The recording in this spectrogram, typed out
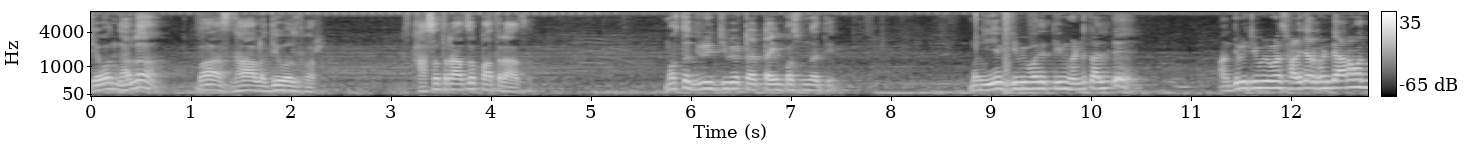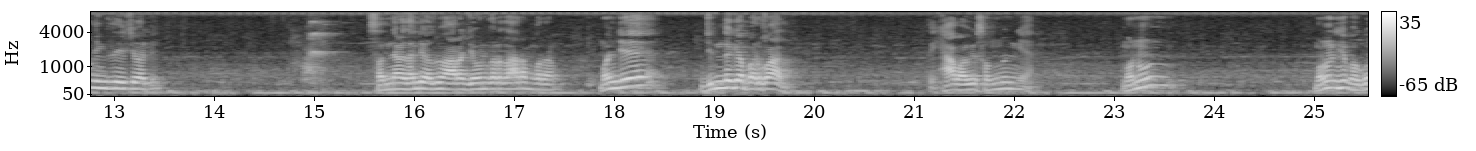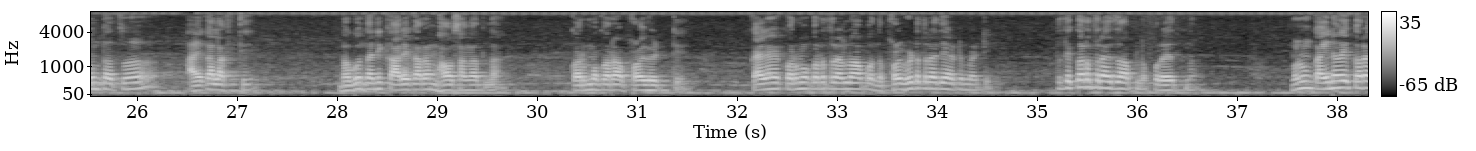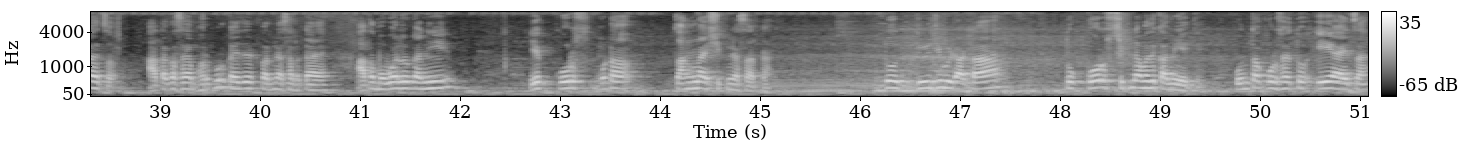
जेवण झालं बस झालं दिवसभर. हसत राहायचं पात राहायचं. मस्त दीड जी बी टा टाईमपासून जाते. म्हणजे एक जी बीमध्ये तीन घंटे चालते आणि दीड जी बीमध्ये साडेचार घंटे आरामात निघते त्याच्यावाले संध्याकाळ झाली अजून आराम जेवण करायचं आराम करा. म्हणजे जिंदगी बरबाद. तर ह्या बाबी समजून घ्या. म्हणून म्हणून हे भगवंताचं ऐका लागते. भगवंतानी कार्यकारण भाव सांगितला. कर्म करा फळ भेटते. काही ना काही कर्म करत राहिलो आपण तर फळ भेटत राहते ॲटोमॅटिक तर ते करत राहायचं आपलं प्रयत्न. म्हणून काही ना काही करायचं. आता कसं आहे भरपूर काहीतरी करण्यासारखं आहे. आता मोबाईलवर काही एक कोर्स मोठा चांगला आहे शिकण्यासारखा. जो दीड जी बी डाटा तो कोर्स शिकण्यामध्ये कमी येते. कोणता कोर्स आहे तो ए आयचा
